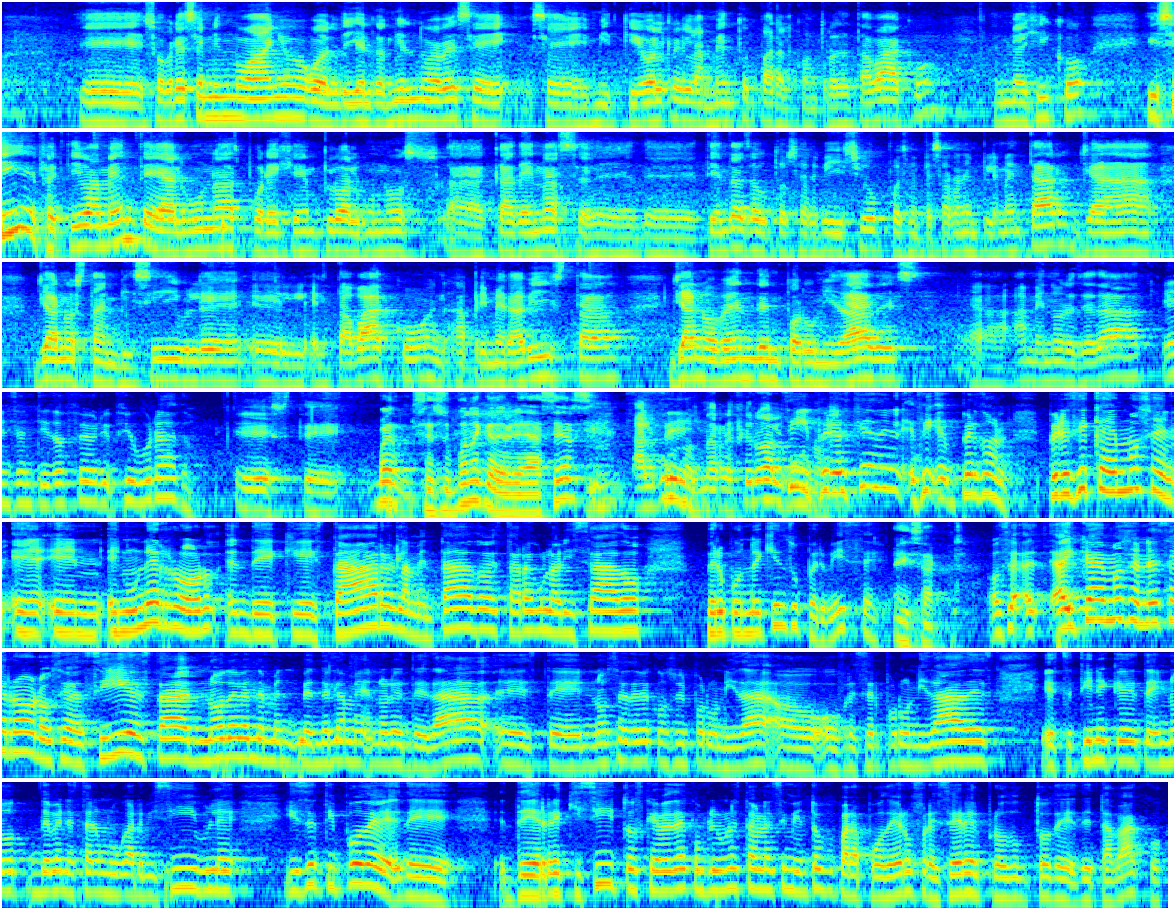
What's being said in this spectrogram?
Eh, sobre ese mismo año o el, y el 2009 se, se emitió el reglamento para el control de tabaco en México. Y sí, efectivamente, algunas, por ejemplo, algunas eh, cadenas eh, de tiendas de autoservicio pues empezaron a implementar, ya, ya no es tan visible el, el tabaco a primera vista, ya no venden por unidades a, a menores de edad. En sentido figurado. Este, bueno, se supone que debería hacerse. Algunos, me refiero a algunos. Sí, pero es que, perdón, pero es que caemos en, en, en, un error de que está reglamentado, está regularizado, pero pues no hay quien supervise. Exacto. O sea, ahí caemos en ese error, o sea, sí está, no deben de venderle a menores de edad, este, no se debe consumir por unidad, o ofrecer por unidades, este, tiene que, no deben estar en un lugar visible, y ese tipo de, de, de requisitos que debe de cumplir un establecimiento para poder ofrecer el producto de, de tabaco.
